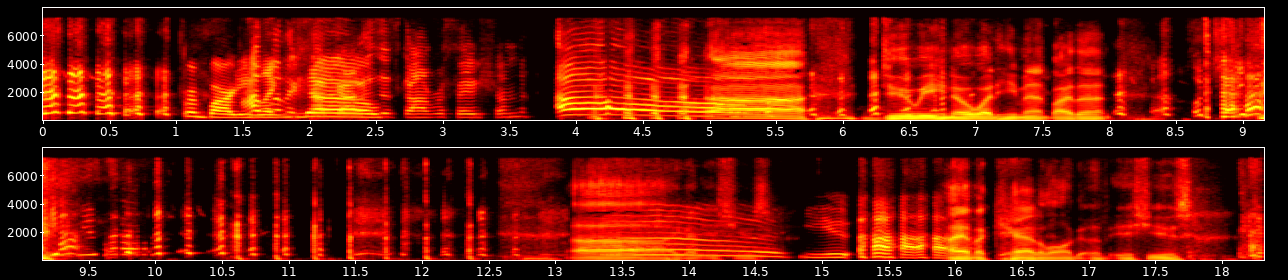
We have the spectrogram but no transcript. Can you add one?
from Barty. I'm like, going to cut out no. of this conversation. Oh. Do we know what he meant by that? oh jeez. Ah, I got issues. You. I have a catalog of issues. Well,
